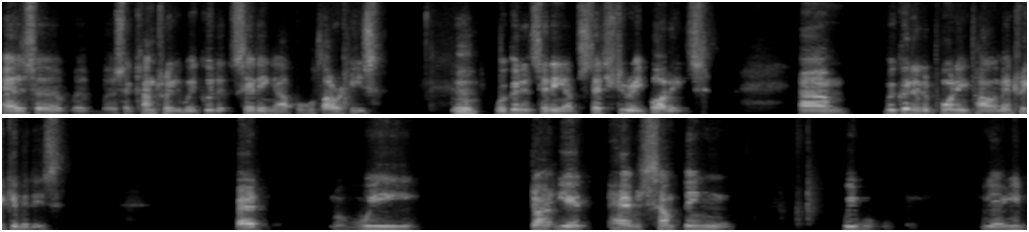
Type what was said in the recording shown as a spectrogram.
as a as a country, we're good at setting up authorities Mm. We're good at setting up statutory bodies. Um, we're good at appointing parliamentary committees, but we don't yet have something. We, you know, you,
